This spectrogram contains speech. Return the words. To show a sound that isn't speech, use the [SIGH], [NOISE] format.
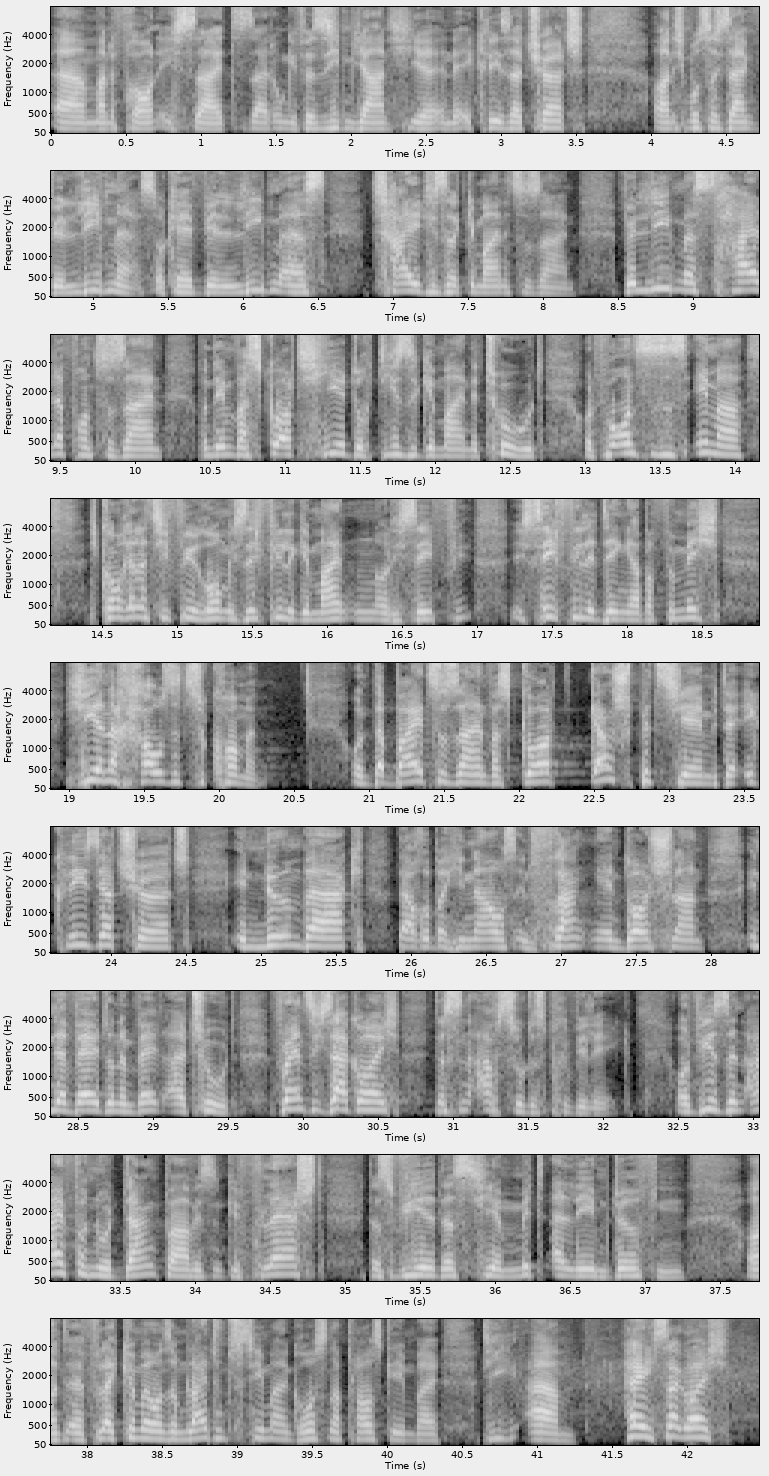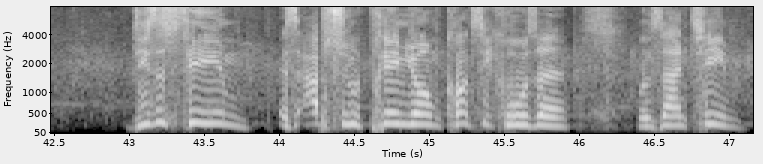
äh, meine Frau und ich, seit, seit ungefähr sieben Jahren hier in der Ecclesia Church. Und ich muss euch sagen, wir lieben es, okay? Wir lieben es, Teil dieser Gemeinde zu sein. Wir lieben es, Teil davon zu sein, von dem, was Gott hier durch diese Gemeinde tut. Und für uns ist es immer, ich komme relativ viel rum, ich sehe viele Gemeinden und ich sehe, ich sehe viele Dinge, aber für mich, hier nach Hause zu kommen, und dabei zu sein, was Gott ganz speziell mit der Ecclesia Church in Nürnberg, darüber hinaus in Franken, in Deutschland, in der Welt und im Weltall tut. Friends, ich sage euch, das ist ein absolutes Privileg. Und wir sind einfach nur dankbar, wir sind geflasht, dass wir das hier miterleben dürfen. Und äh, vielleicht können wir unserem Leitungsteam einen großen Applaus geben, weil die, ähm, hey, ich sage euch, dieses Team ist absolut Premium, Konzi Kruse und sein Team.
